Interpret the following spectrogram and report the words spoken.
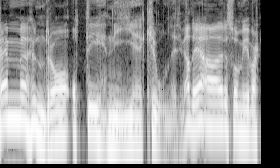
589 kroner. Ja, Det er så mye hvert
